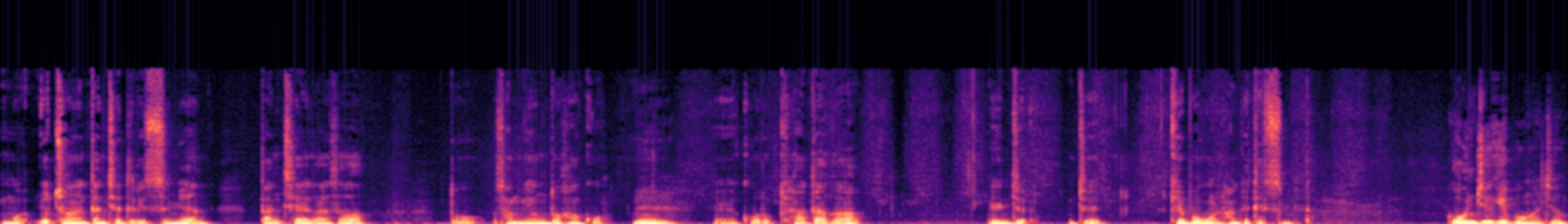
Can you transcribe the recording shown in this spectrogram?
뭐 요청하는 단체들 있으면 단체에 가서 또 상영도 하고 네. 예, 그렇게 하다가 이제 이제 개봉을 하게 됐습니다. 언제 개봉하죠?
